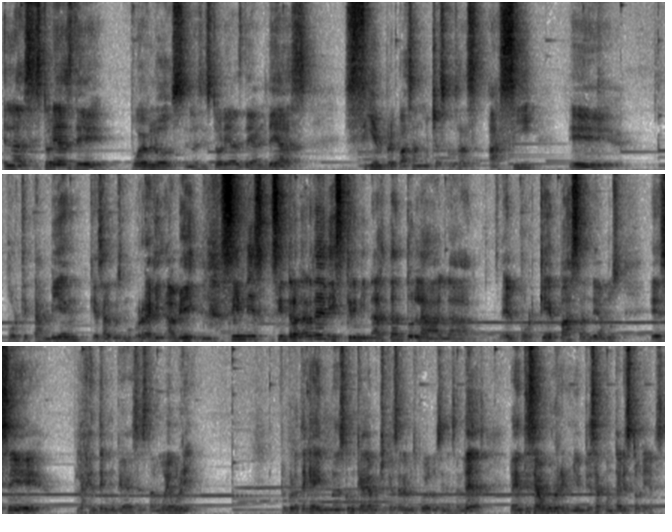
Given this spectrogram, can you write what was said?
en las historias de pueblos, en las historias de aldeas, siempre pasan muchas cosas así. eh, porque también, que es algo que se me ocurre aquí a mí, sin, dis- sin tratar de discriminar tanto la, la- el por qué pasan, digamos, ese, la gente como que a veces está muy aburrida. Recuérdate que ahí no es como que haya mucho que hacer en los pueblos y en las aldeas. La gente se aburre y empieza a contar historias.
